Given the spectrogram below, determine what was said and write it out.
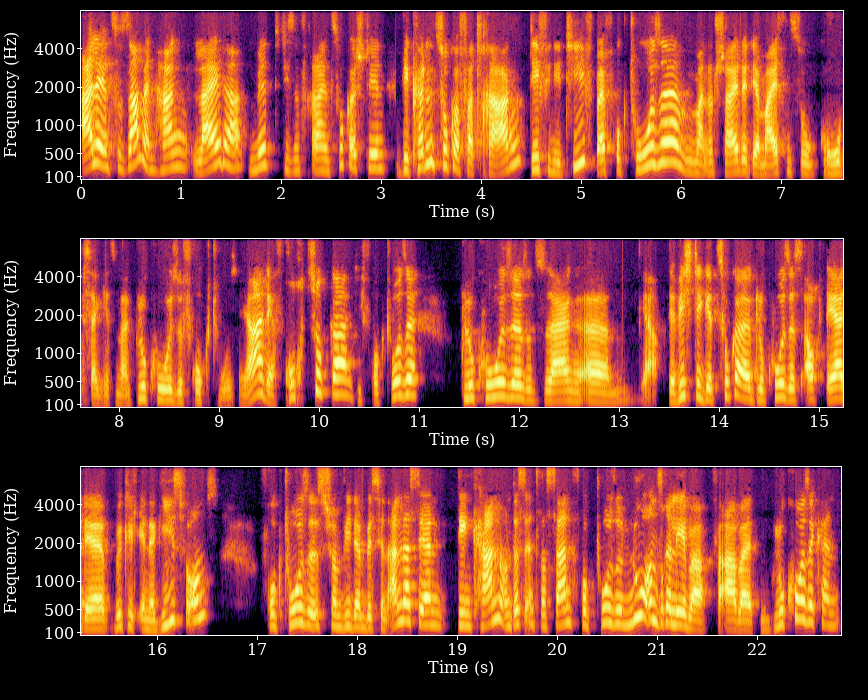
alle im Zusammenhang leider mit diesem freien Zucker stehen. Wir können Zucker vertragen, definitiv. Bei Fructose, man unterscheidet ja meistens so grob, sage ich jetzt mal, Glucose, Fructose. Ja, der Fruchtzucker, die Fructose, Glucose sozusagen, ähm, ja, der wichtige Zucker. Glucose ist auch der, der wirklich Energie ist für uns. Fructose ist schon wieder ein bisschen anders. Den kann, und das ist interessant, Fructose nur unsere Leber verarbeiten. Glucose kann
